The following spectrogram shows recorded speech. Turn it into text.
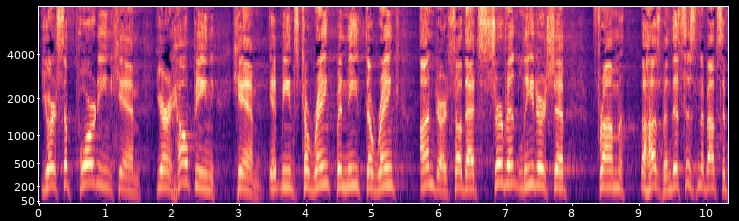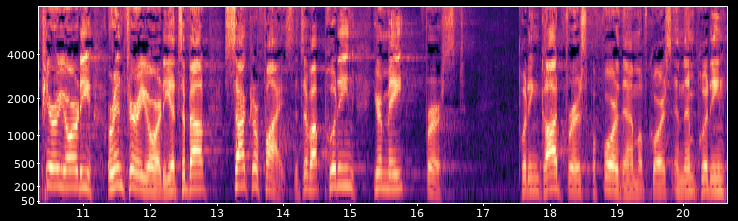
You're supporting him. You're helping him. It means to rank beneath the rank under. So that's servant leadership from the husband. This isn't about superiority or inferiority. It's about sacrifice. It's about putting your mate first putting God first before them, of course, and then putting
